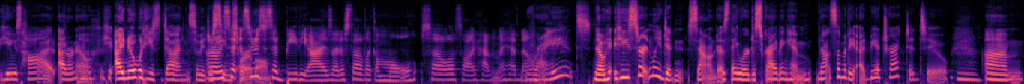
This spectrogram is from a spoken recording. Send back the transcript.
he was hot. I don't know. He, I know what he's done, so he just know, seems said- as soon as he said beady eyes, I just thought of like a mole. So that's all I have in my head now. Right? No, he, he certainly didn't sound as they were describing him. Not somebody I'd be attracted to. Um,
